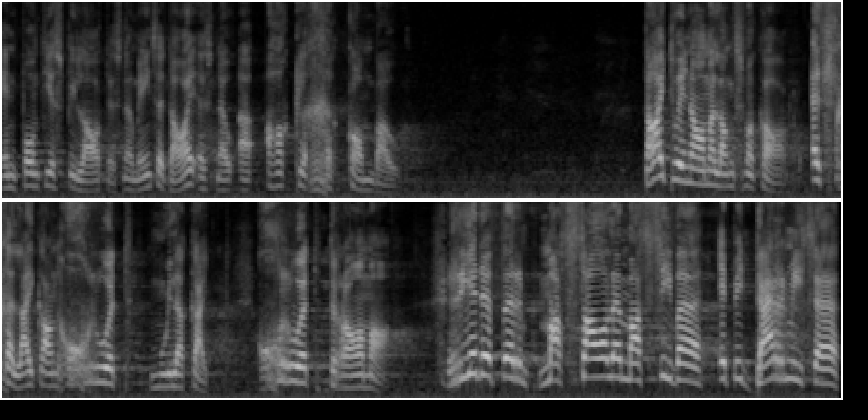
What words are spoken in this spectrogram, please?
en Pontius Pilatus. Nou mense, daai is nou 'n aaklige kombo. Daai twee name langs mekaar is gelyk aan groot moeilikheid groot drama. Rede vir massale massiewe epidermiese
